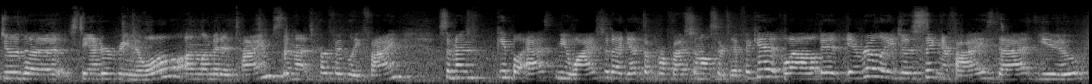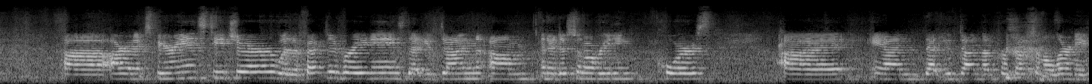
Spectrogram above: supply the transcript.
do the standard renewal unlimited times, and that's perfectly fine. Sometimes people ask me why should I get the professional certificate? Well, it, it really just signifies that you uh, are an experienced teacher with effective ratings, that you've done um, an additional reading course, uh, and that you've done the professional learning.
